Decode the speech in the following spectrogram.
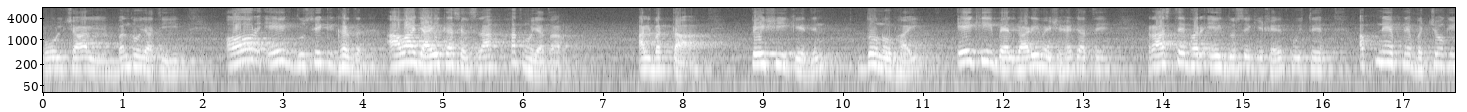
بول چال بند ہو جاتی اور ایک دوسرے کے گھر آواجائی کا سلسلہ ختم ہو جاتا۔ البتہ پیشی کے دن دونوں بھائی ایک ہی بیل گاڑی میں شہر جاتے، راستے بھر ایک دوسرے کی خیرت پوچھتے، اپنے اپنے بچوں کی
